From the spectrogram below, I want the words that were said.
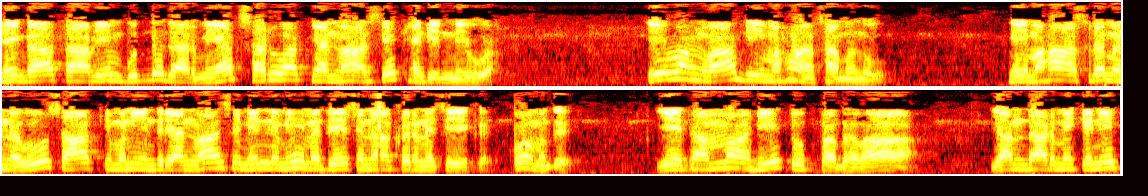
මේ ගාථාවෙන් බුද්ධ ධර්මයත් සරුවක්ඥන් වහන්සේ හැඳින්වෙව්වා. එවං වාදී මහා සමනෝ. මේ මහා ශ්‍රමණ වූ ශාක්‍ය මුනි ඉන්ද්‍රයන් වහන්සේ මෙන්න මෙහෙම දේශනා කරනසේක. කොහොමද? යේ ධම්මා හේතුප්පභවා යම් ධර්ම කෙනෙක්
